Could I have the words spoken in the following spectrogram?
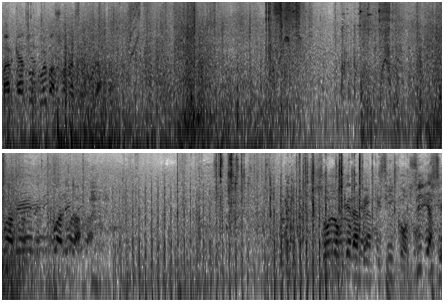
Marcando nueva zona segura. UAV enemigo arriba. Solo quedan 25. Sigue así.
